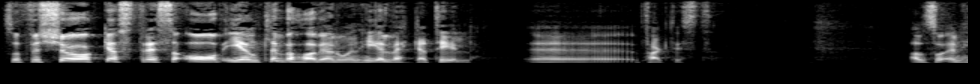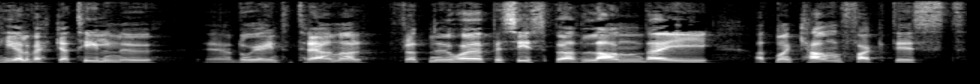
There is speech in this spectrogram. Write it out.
Så försöka stressa av. Egentligen behöver jag nog en hel vecka till. Eh, faktiskt. Alltså en hel vecka till nu eh, då jag inte tränar. För att nu har jag precis börjat landa i att man kan faktiskt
